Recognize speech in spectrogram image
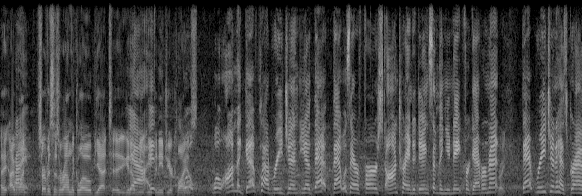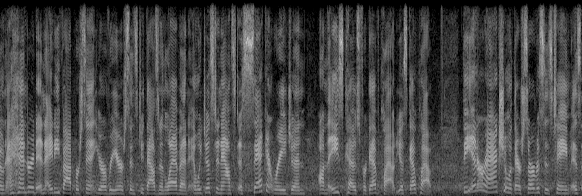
I, I right. want services around the globe yet, know, yeah, meet, meet it, the needs of your clients? Well, well, on the GovCloud region, you know, that, that was our first entree into doing something unique for government. Right. That region has grown 185% year over year since 2011, and we just announced a second region on the East Coast for GovCloud, US GovCloud. The interaction with our services team is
